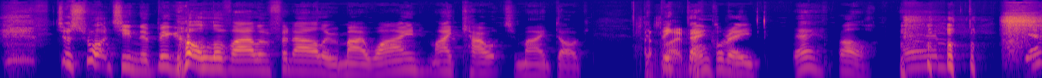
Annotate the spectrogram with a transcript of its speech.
just watching the big old Love Island finale with my wine, my couch, and my dog. The Sounds big like declaration. Yeah, well, um, yeah,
